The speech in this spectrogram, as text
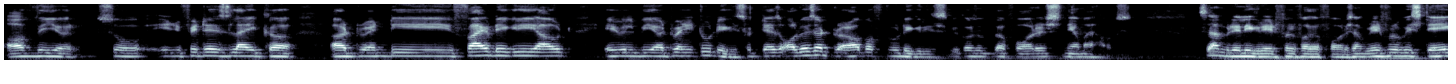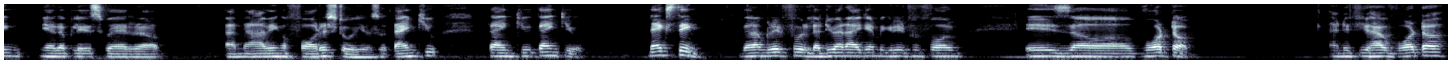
of the year so if it is like uh, a 25 degree out it will be a 22 degrees so there's always a drop of 2 degrees because of the forest near my house. So i'm really grateful for the forest. I'm grateful to be staying near a place where uh, i'm having a forest over here. So thank you. Thank you. Thank you. Next thing that I'm grateful that you and I can be grateful for is uh, water. And if you have water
